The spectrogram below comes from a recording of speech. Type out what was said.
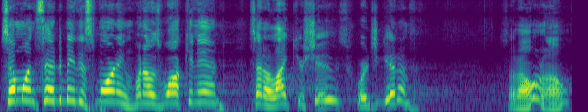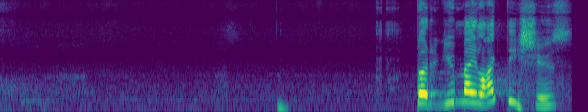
Someone said to me this morning when I was walking in, said, I like your shoes. Where'd you get them? Said, I don't know. but you may like these shoes.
